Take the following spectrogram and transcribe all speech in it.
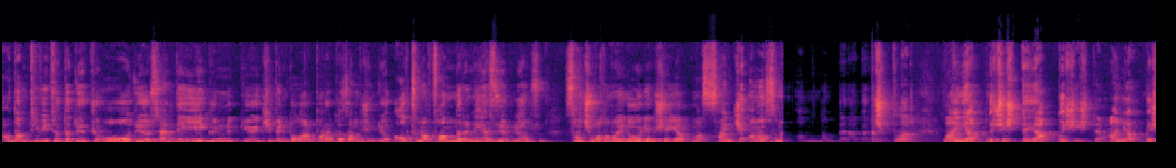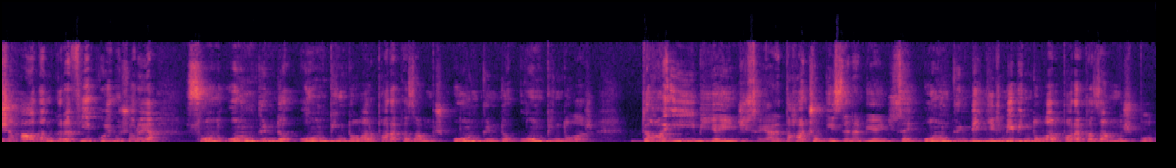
adam Twitter'da diyor ki o diyor sen de iyi günlük diyor 2000 dolar para kazanmışsın diyor. Altına fanları ne yazıyor biliyor musun? Saçmalamayın öyle bir şey yapmaz. Sanki anasının amından beraber çıktılar. Lan yapmış işte yapmış işte. Ha yapmış ha adam grafiği koymuş oraya. Son 10 günde 10 bin dolar para kazanmış. 10 günde 10 bin dolar. Daha iyi bir yayıncıysa yani daha çok izlenen bir yayıncıysa 10 günde 20 bin dolar para kazanmış bu.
